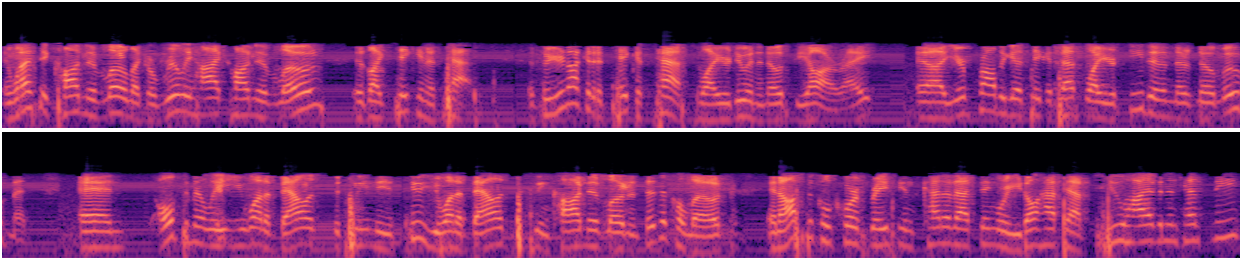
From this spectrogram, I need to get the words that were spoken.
And when I say cognitive load, like a really high cognitive load is like taking a test. And so you're not going to take a test while you're doing an OCR, right? Uh, you're probably going to take a test while you're seated and there's no movement. And ultimately, you want to balance between these two. You want to balance between cognitive load and physical load. And obstacle course racing is kind of that thing where you don't have to have too high of an intensity,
